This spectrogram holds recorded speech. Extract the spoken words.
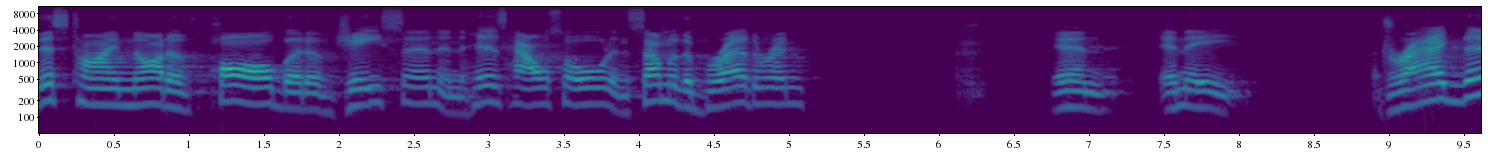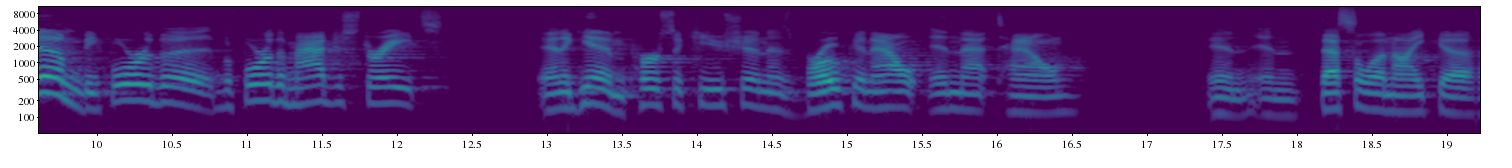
this time not of Paul, but of Jason and his household and some of the brethren. And, and they drag them before the, before the magistrates. And again, persecution has broken out in that town in, in Thessalonica.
